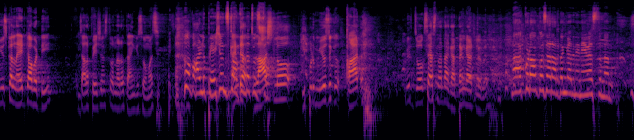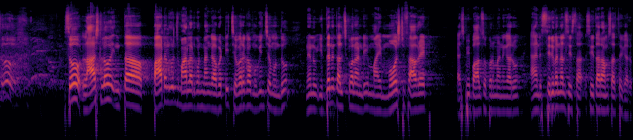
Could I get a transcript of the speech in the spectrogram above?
మ్యూజికల్ నైట్ కాబట్టి చాలా పేషెన్స్తో ఉన్నారు. థ్యాంక్ యూ సో మచ్. వాళ్ళు పేషెన్స్ లాస్ట్లో ఇప్పుడు మ్యూజిక్ పాట మీరు జోక్స్ వేస్తున్నారు నాకు అర్థం కావట్లేదు. నాకు కూడా ఒక్కోసారి అర్థం కాదు నేను ఏమేస్తున్నాను సో సో లాస్ట్లో ఇంత పాటల గురించి మాట్లాడుకుంటున్నాం కాబట్టి చివరిగా ముగించే ముందు నేను ఇద్దరిని తలుచుకోవాలండి. My most favourite SP Balasubrahmanyam గారు అండ్ సిరివెన్నెల సీతా సీతారామ శాస్త్రి గారు.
